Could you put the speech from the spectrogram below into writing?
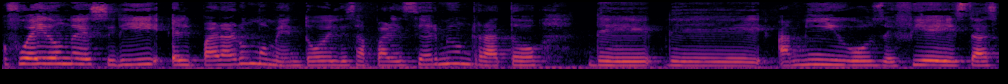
fue ahí donde decidí el parar un momento, el desaparecerme un rato de, de, amigos, de fiestas.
